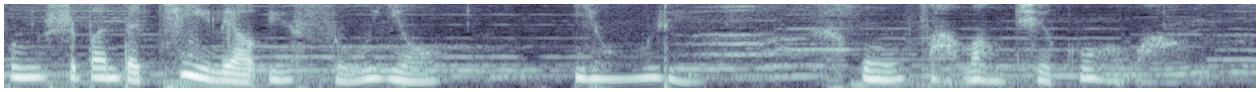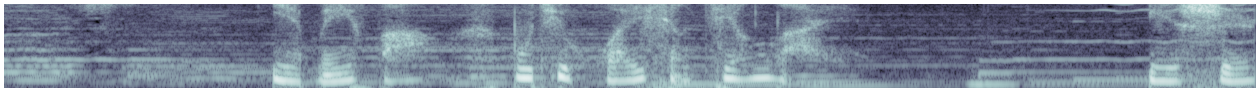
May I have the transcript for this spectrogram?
风湿般的寂寥与俗忧、忧虑，无法忘却过往，也没法不去怀想将来。于是，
